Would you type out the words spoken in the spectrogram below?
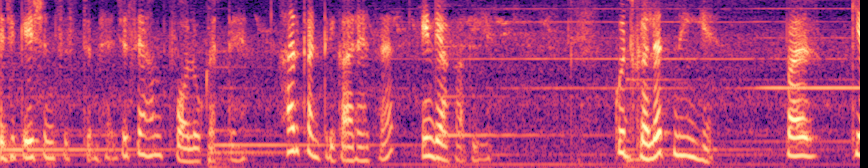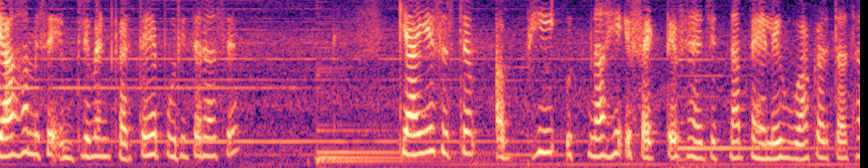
एजुकेशन सिस्टम है, जिसे हम फॉलो करते हैं। हर कंट्री का रहता है इंडिया का भी है। कुछ गलत नहीं है, पर क्या हम इसे इम्प्लीमेंट करते हैं पूरी तरह से? क्या ये सिस्टम अब भी उतना ही इफ़ेक्टिव है जितना पहले हुआ करता था?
